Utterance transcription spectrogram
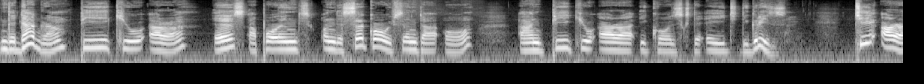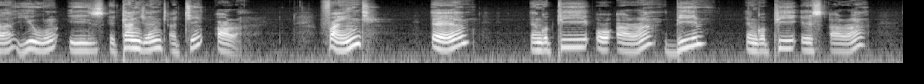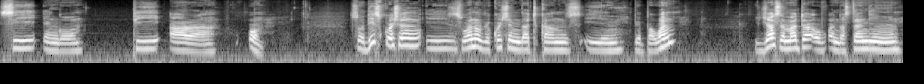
In the diagram, P, Q, R, S are points on the circle with center O and PQR equals 68 degrees. TRU is a tangent at TR. Find A angle POR, B angle PSR, C angle PRO. So this question is one of the questions that comes in paper 1. It's just a matter of understanding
